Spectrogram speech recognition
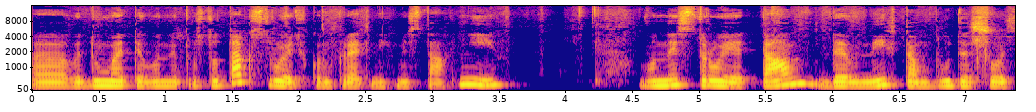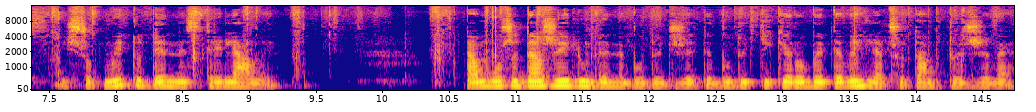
Е, Ви думаєте, вони просто так строять в конкретних містах? Ні. Вони строять там, де в них там буде щось, і щоб ми туди не стріляли. Там, може, навіть і люди не будуть жити, будуть тільки робити вигляд, що там хтось живе.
